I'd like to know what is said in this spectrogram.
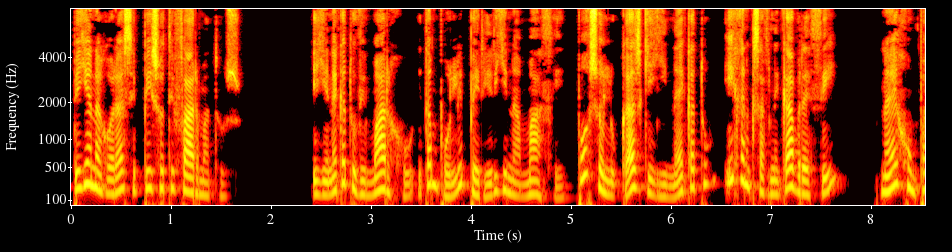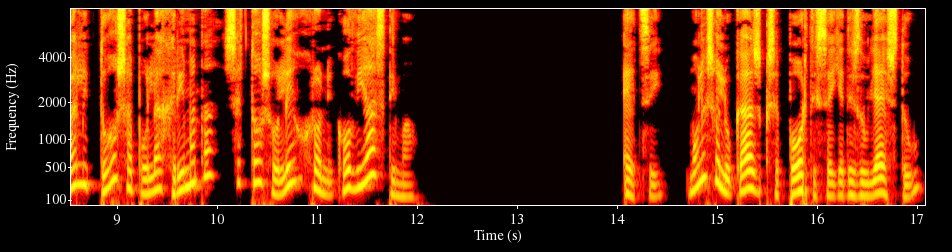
πήγε να αγοράσει πίσω τη φάρμα τους. Η γυναίκα του Δημάρχου ήταν πολύ περίεργη να μάθει πώς ο Λουκάζ και η γυναίκα του είχαν ξαφνικά βρεθεί να έχουν πάλι τόσα πολλά χρήματα σε τόσο λίγο χρονικό διάστημα. Έτσι, μόλις ο Λουκάζ ξεπόρτισε για τις δουλειές του,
